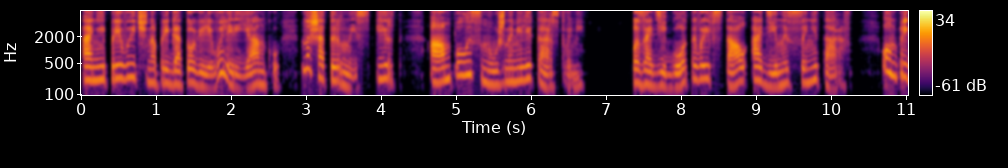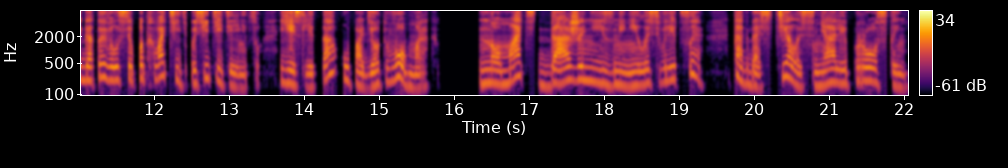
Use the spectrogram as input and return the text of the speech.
Они привычно приготовили валерьянку, нашатырный спирт, ампулы с нужными лекарствами. Позади Готовой встал один из санитаров. Он приготовился подхватить посетительницу, если та упадет в обморок. Но мать даже не изменилась в лице, когда с тела сняли простынь.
